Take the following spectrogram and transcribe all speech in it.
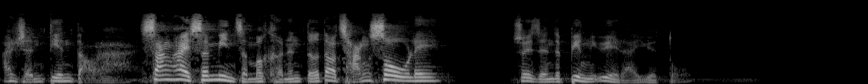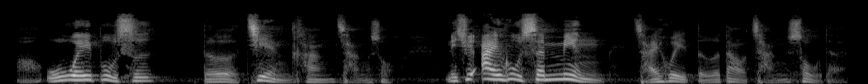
啊，人颠倒了，伤害生命怎么可能得到长寿嘞？所以人的病越来越多。啊，无微不施得健康长寿，你去爱护生命，才会得到长寿的。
